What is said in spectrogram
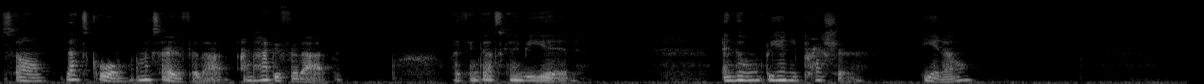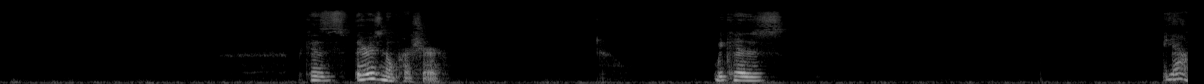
So that's cool. I'm excited for that. I'm happy for that. I think that's going to be it. And there won't be any pressure, you know? Because there is no pressure. Because, yeah,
